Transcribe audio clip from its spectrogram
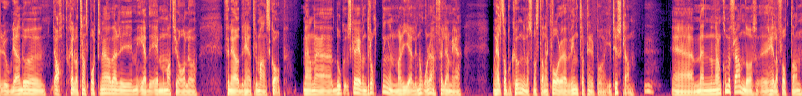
roliga. Då, ja, själva transporten över i, med, ed- med material och förnödenheter och manskap. Men eh, då ska även drottningen Maria Eleonora följa med och hälsa på kungen och som har stannat kvar och övervintrat nere på, i Tyskland. Eh, men när de kommer fram då, eh, hela flottan,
